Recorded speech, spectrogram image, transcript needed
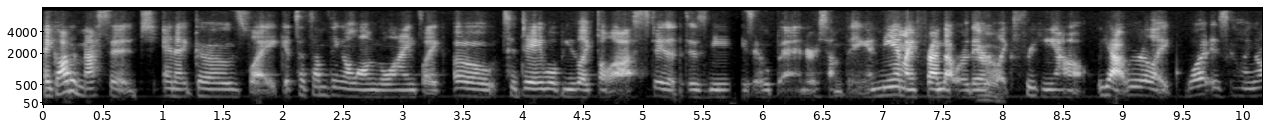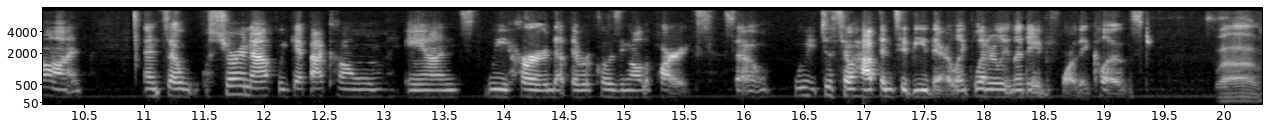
I got a message and it goes like it said something along the lines like, "Oh, today will be like the last day that Disney is open" or something. And me and my friend that were there yeah. were like freaking out. Yeah, we were like, "What is going on?" And so, sure enough, we get back home and we heard that they were closing all the parks. So we just so happened to be there, like literally the day before they closed. Wow.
